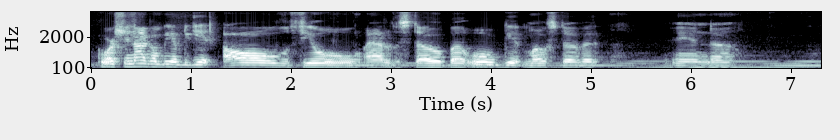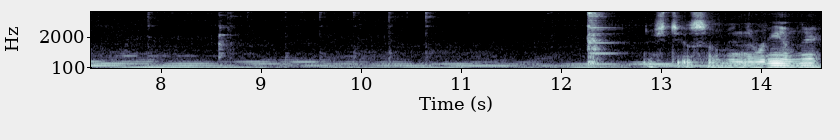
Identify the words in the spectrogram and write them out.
Of course, you're not going to be able to get all the fuel out of the stove, but we'll get most of it. And, uh, was some in the rim there.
